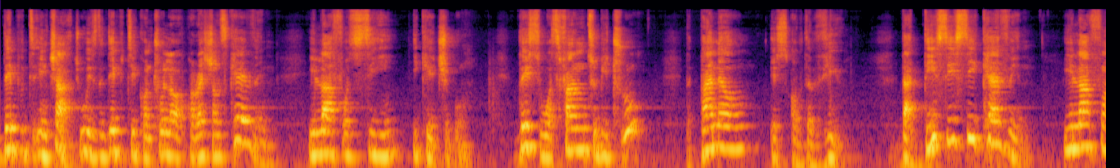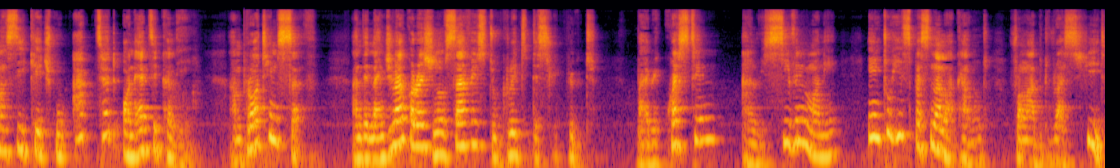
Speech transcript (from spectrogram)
deputy in charge, who is the deputy controller of corrections, Kevin Ilafosi Ikechukwu. This was found to be true. The panel is of the view that DCC Kevin Ilafonsi Ikechukwu acted unethically and brought himself and the Nigerian Correctional Service to great disrepute by requesting and receiving money into his personal account from Abdul Rashid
